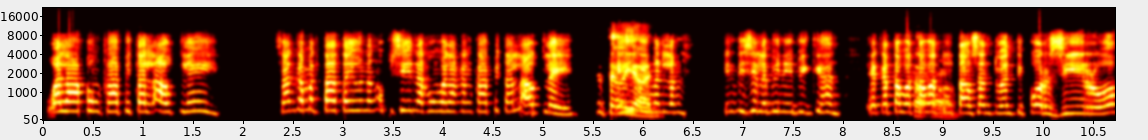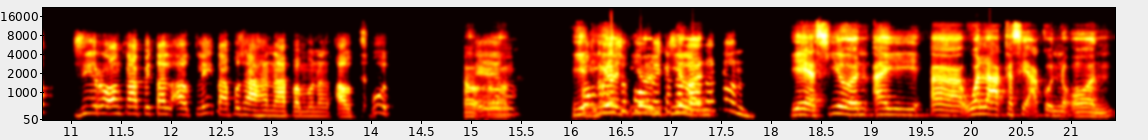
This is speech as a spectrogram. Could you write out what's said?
Wala pong capital outlay. Saan ka magtatayo ng opisina kung wala kang capital outlay? Totoo Eh, hindi yun. man lang, hindi sila binibigyan. Eh katawa-tawa Oo. 2024, zero. Zero ang capital outlay tapos hahanapan mo ng output. Oo. Eh, Y- Kongreso po may kasalanan nun. Yes, yun ay ah, wala kasi ako noon.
